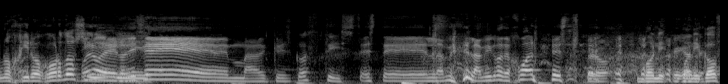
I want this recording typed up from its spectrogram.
unos giros gordos y... Bueno, eh, lo y- dice Marcus Costis, este, el, ami- el amigo de Juan. Este. Pero Boni- fíjate, Bonikov.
